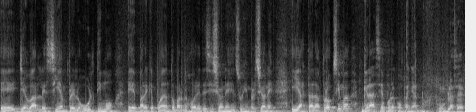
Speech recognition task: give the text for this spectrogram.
eh, llevarles siempre lo último eh, para que puedan tomar mejores decisiones en sus inversiones. Y hasta la próxima. Gracias por acompañarnos. Un placer.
